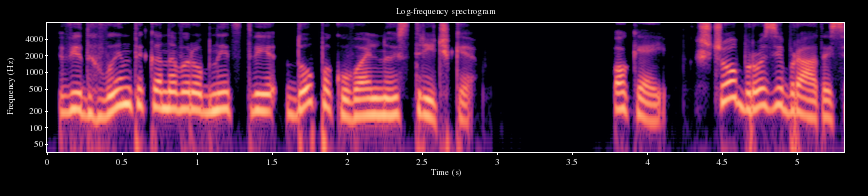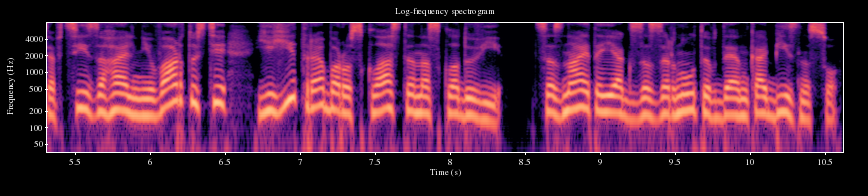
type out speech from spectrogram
– від гвинтика на виробництві до пакувальної стрічки. Окей, щоб розібратися в цій загальній вартості, її треба розкласти на складові. Це знаєте, як зазирнути в ДНК бізнесу.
